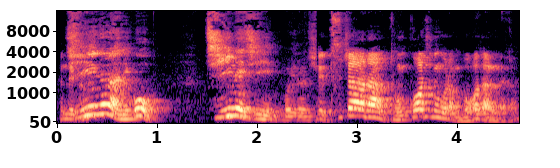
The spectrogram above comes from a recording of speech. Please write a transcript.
근데 지인은 아니고 지인의 지인 뭐 이런 식으로. 근데 투자랑 돈 꿔주는 거랑 뭐가 달라요?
